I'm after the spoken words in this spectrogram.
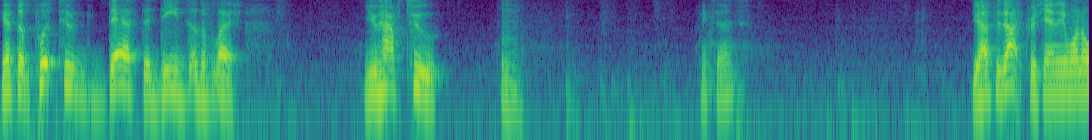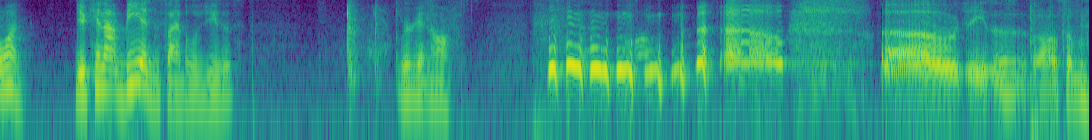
You have to put to death the deeds of the flesh. You have to, hmm. Make sense? You have to die. Christianity 101. You cannot be a disciple of Jesus. We're getting off. oh, Jesus is awesome.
